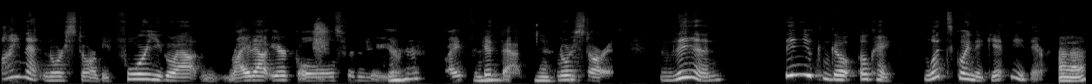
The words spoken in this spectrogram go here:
find that North Star before you go out and write out your goals for the new year, mm-hmm. right? Forget mm-hmm. that. Yeah. North Star it. Then, then you can go, okay, what's going to get me there? Uh-huh.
